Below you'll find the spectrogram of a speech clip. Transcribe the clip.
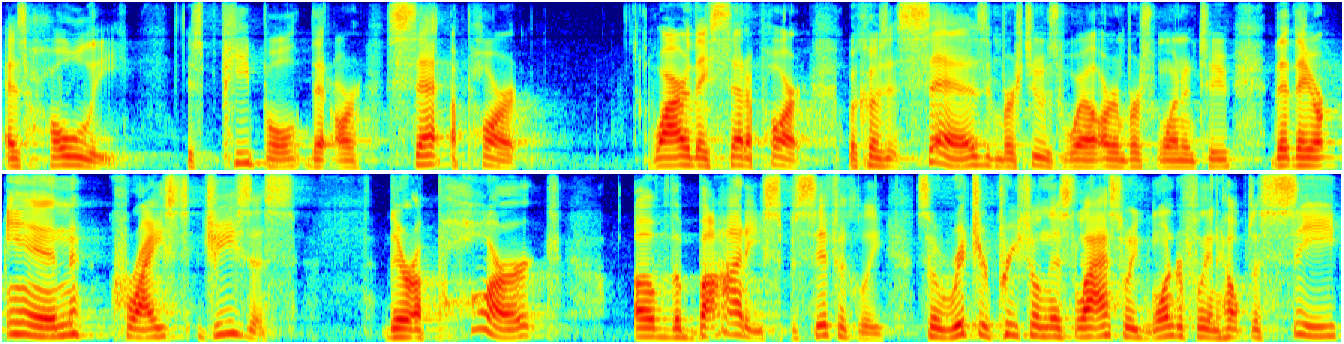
as holy is people that are set apart. Why are they set apart? Because it says in verse 2 as well, or in verse 1 and 2, that they are in Christ Jesus. They're a part of the body specifically. So, Richard preached on this last week wonderfully and helped us see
